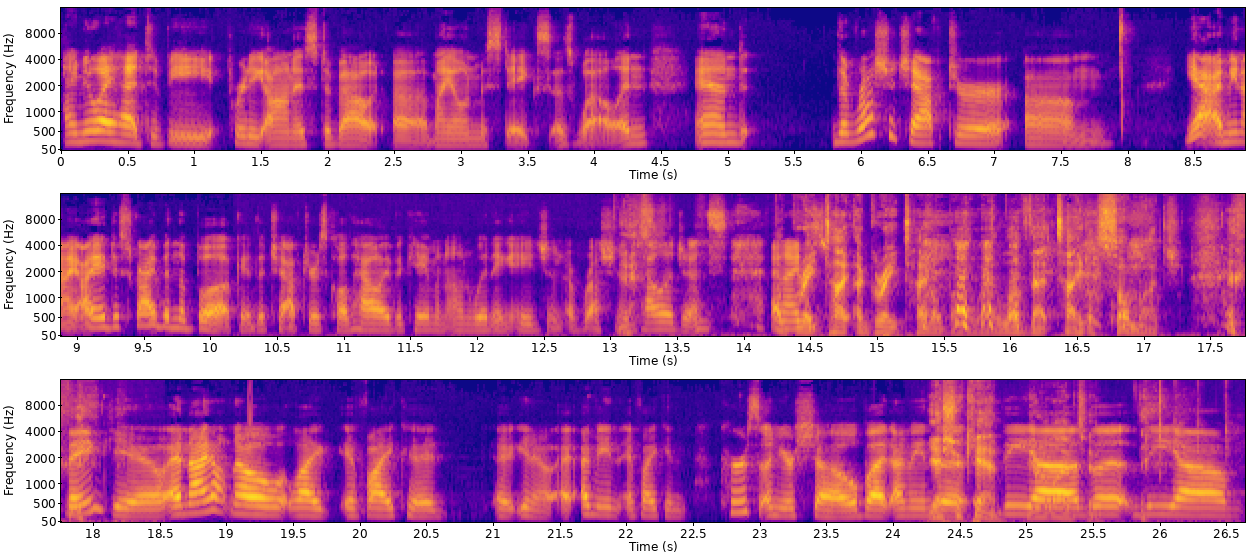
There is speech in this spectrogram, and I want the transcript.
I knew I had to be pretty honest about uh, my own mistakes as well. And, and the Russia chapter, um, yeah, I mean, I, I, describe in the book. The chapter is called "How I Became an Unwitting Agent of Russian yes. Intelligence." And a great, ti- a great title, by the way. I love that title so much. Thank you. And I don't know, like, if I could, uh, you know, I, I, mean, if I can curse on your show, but I mean, yes, the, you can. The uh, the the um,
